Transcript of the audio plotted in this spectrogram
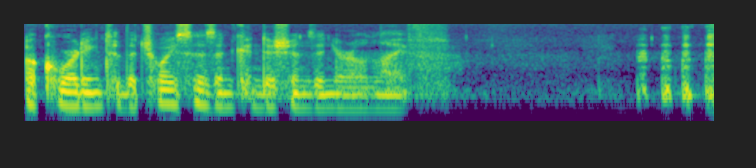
according to the choices and conditions in your own life.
